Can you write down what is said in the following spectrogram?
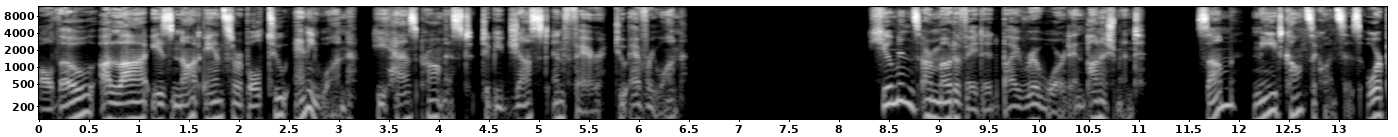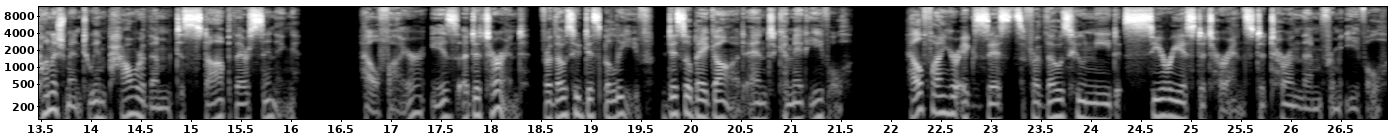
Although Allah is not answerable to anyone, He has promised to be just and fair to everyone. Humans are motivated by reward and punishment. Some need consequences or punishment to empower them to stop their sinning. Hellfire is a deterrent for those who disbelieve, disobey God, and commit evil. Hellfire exists for those who need serious deterrence to turn them from evil.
